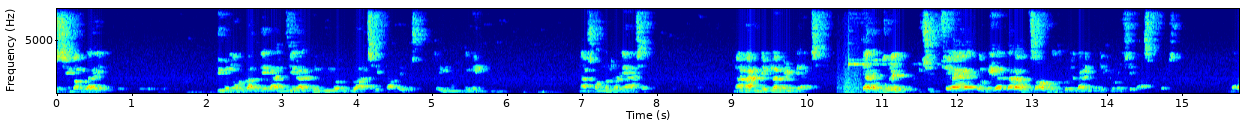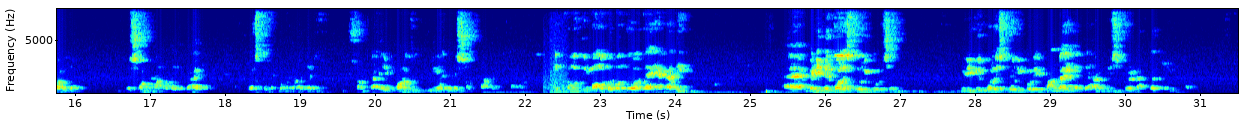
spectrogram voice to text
পশ্চিমবাংলায় তৃণমূল বাদে রাজ্যে রাজনৈতিক দলগুলো আছে, তাদের অস্তিত্ব এই মুহূর্তে নেই। না সংগঠনে আছে, নানান ডেভেলপমেন্টে আছে। যারা দূরের কিছু কর্মীরা তারা উৎসাহ বোধ করে গাড়ি করে করেছে, বাস করেছে, তারাও যায় সংখ্যা আমাদের প্রায় দশ থেকে পনেরো হাজার সংখ্যা, এই পনেরো থেকে কুড়ি হাজারের সংখ্যা। মুখ্যমন্ত্রী মমতা বন্দ্যোপাধ্যায় একাধিক মেডিকেল কলেজ তৈরি করছেন। মেডিকেল কলেজ তৈরি করে বাংলায় যাতে আরও বেশি করে ডাক্তার তৈরি হয়।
